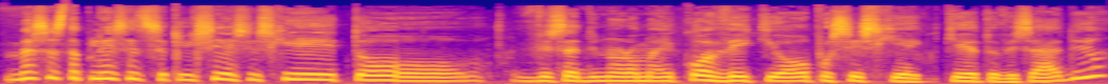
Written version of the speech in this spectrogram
μέσα στα πλαίσια της Εκκλησίας, ισχύει το βυζαντινο-ρωμαϊκό δίκαιο όπως ίσχυε και για το Βυζάντιο.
